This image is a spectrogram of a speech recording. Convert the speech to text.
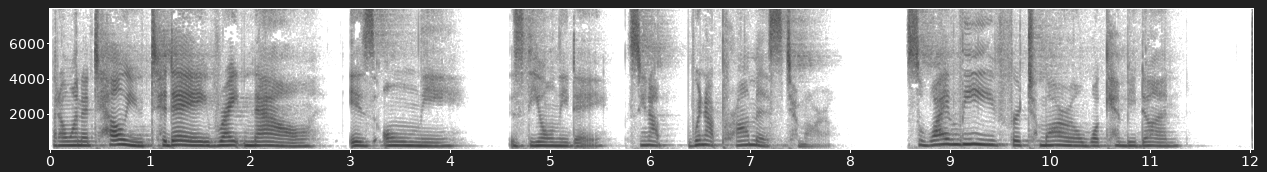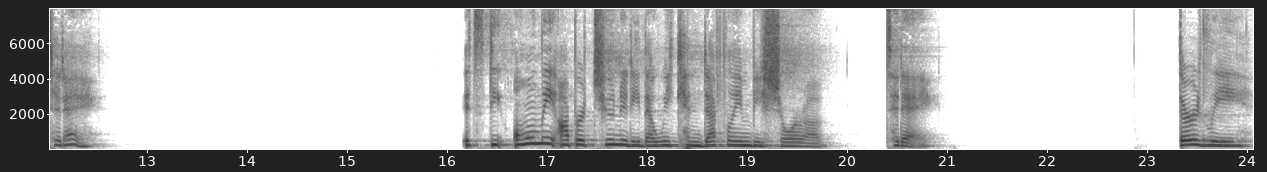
But I want to tell you today, right now, is only is the only day. So you're not, we're not promised tomorrow. So why leave for tomorrow what can be done today? It's the only opportunity that we can definitely be sure of today. Thirdly,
